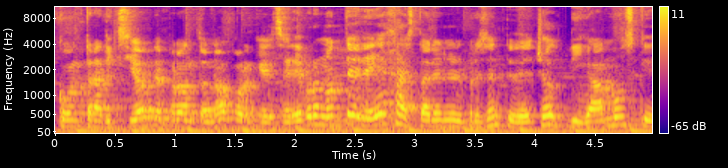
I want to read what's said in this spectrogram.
contradicción de pronto, ¿no? Porque el cerebro no te deja estar en el presente. De hecho, digamos que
